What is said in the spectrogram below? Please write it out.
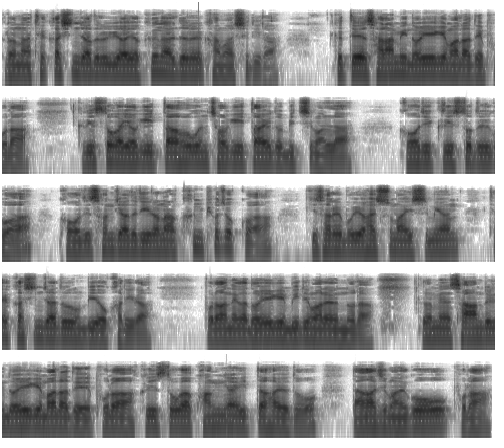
그러나 택하신 자들을 위하여 그 날들을 감하시리라. 그때 사람이 너희에게 말하되 보라 그리스도가 여기 있다 혹은 저기 있다 해도 믿지 말라. 거짓 그리스도들과 거짓 선지자들이 일어나 큰 표적과 기사를 보여 할 수만 있으면 택하신 자도 미혹하리라. 보라 내가 너희에게 미리 말하였노라. 그러면 사람들이 너희에게 말하되 보라 그리스도가 광야에 있다 하여도 나가지 말고 보라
